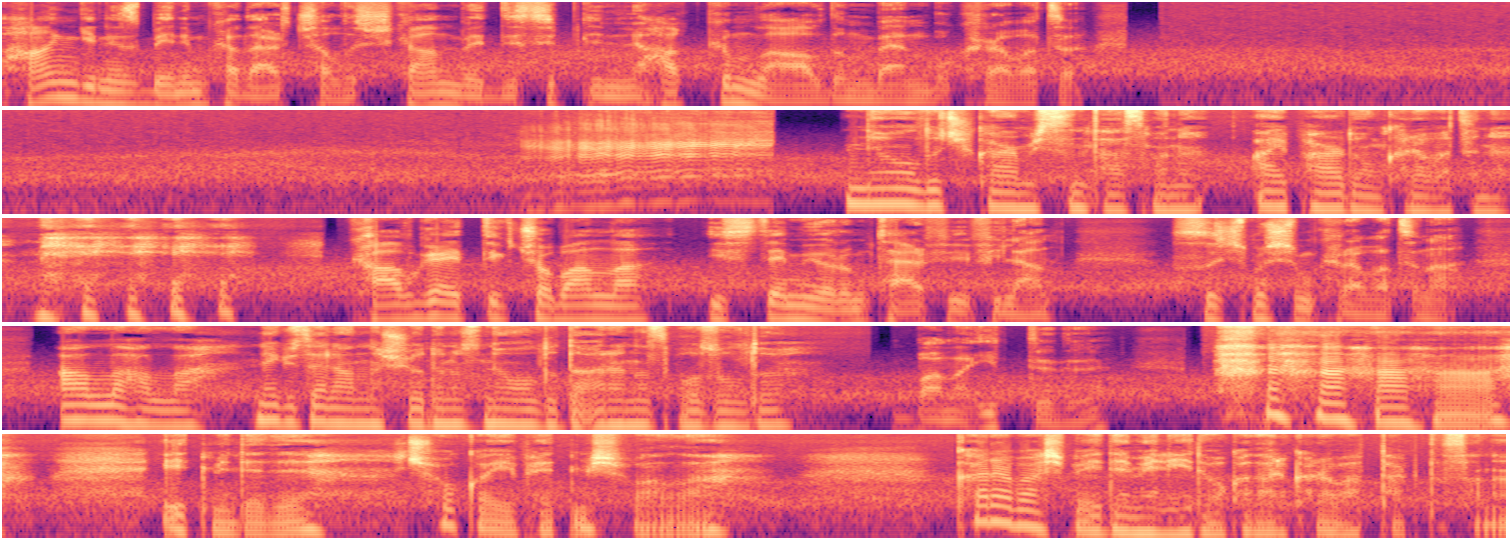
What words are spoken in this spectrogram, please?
Hanginiz benim kadar çalışkan ve disiplinli hakkımla aldım ben bu kravatı. Ne oldu çıkarmışsın tasmanı? Ay pardon kravatını. Kavga ettik çobanla. istemiyorum terfi filan. Sıçmışım kravatına. Allah Allah ne güzel anlaşıyordunuz ne oldu da aranız bozuldu. Bana it dedi. Ha ha ha. İt mi dedi? Çok ayıp etmiş valla. Karabaş Bey demeliydi o kadar kravat taktı sana.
